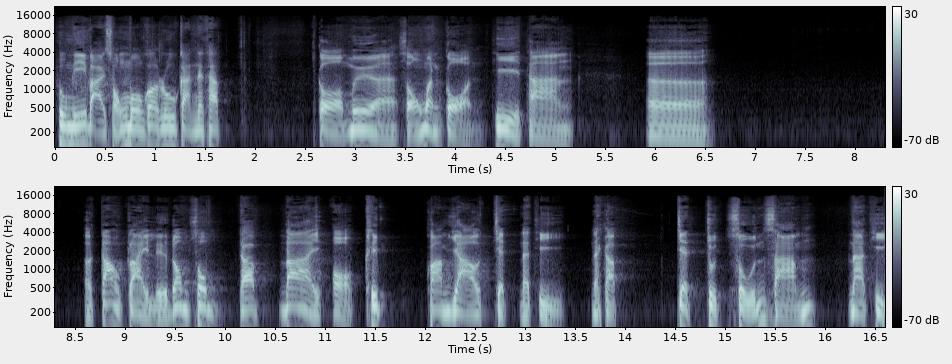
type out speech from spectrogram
พรุ่งนี้บ่ายสองโมงก็รู้กันนะครับ ก็เมื่อสองวันก่อนที่ทาง เอ่อเอ่อก้าวไกลหรือด้อมส้มครับได้ออกคลิปความยาว 7 นาทีนะครับ 7.03 นาที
